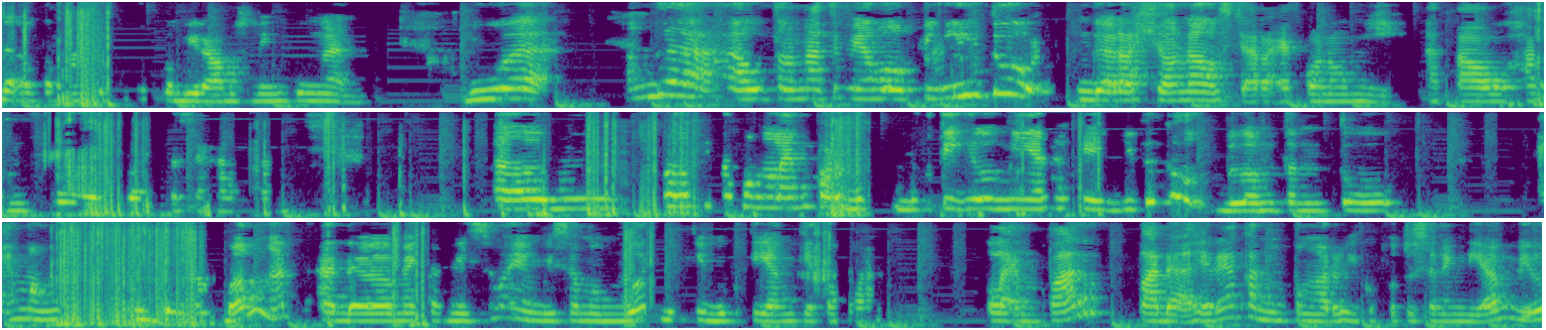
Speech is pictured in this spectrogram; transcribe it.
ada alternatif lebih ramah lingkungan. Dua, enggak alternatif yang lo pilih itu enggak rasional secara ekonomi atau harmful buat kesehatan. Um, kalau kita mau ngelempar bukti-bukti ilmiah kayak gitu tuh belum tentu emang jarang banget ada mekanisme yang bisa membuat bukti-bukti yang kita lempar pada akhirnya akan mempengaruhi keputusan yang diambil.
